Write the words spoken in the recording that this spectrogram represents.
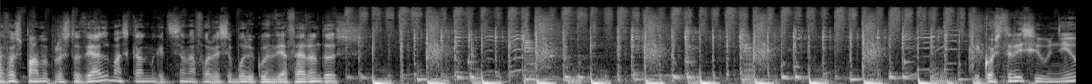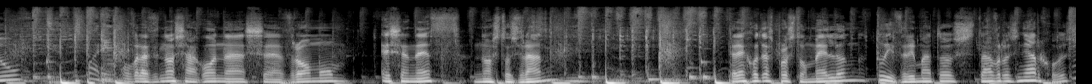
καθώς πάμε προς το διάλειμμα μας κάνουμε και τις αναφορές εμπορικού ενδιαφέροντος. «23 Ιουνίου ο βραδινός αγώνας ε, δρόμου SNF Νόστος Ραν τρέχοντας προς το μέλλον του Ιδρύματος Σταύρος Νιάρχος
